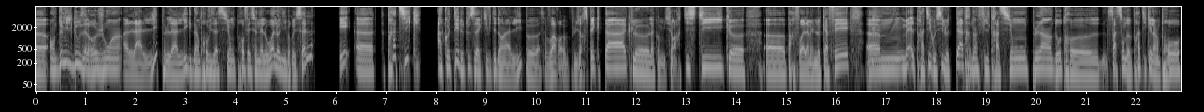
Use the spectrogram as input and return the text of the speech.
Euh, en 2012, elle rejoint la LIP, la Ligue d'improvisation professionnelle Wallonie-Bruxelles, et euh, pratique à côté de toutes ses activités dans la LIP, euh, à savoir euh, plusieurs spectacles, euh, la commission artistique, euh, parfois elle amène le café, euh, mais elle pratique aussi le théâtre d'infiltration, plein d'autres euh, façons de pratiquer l'impro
